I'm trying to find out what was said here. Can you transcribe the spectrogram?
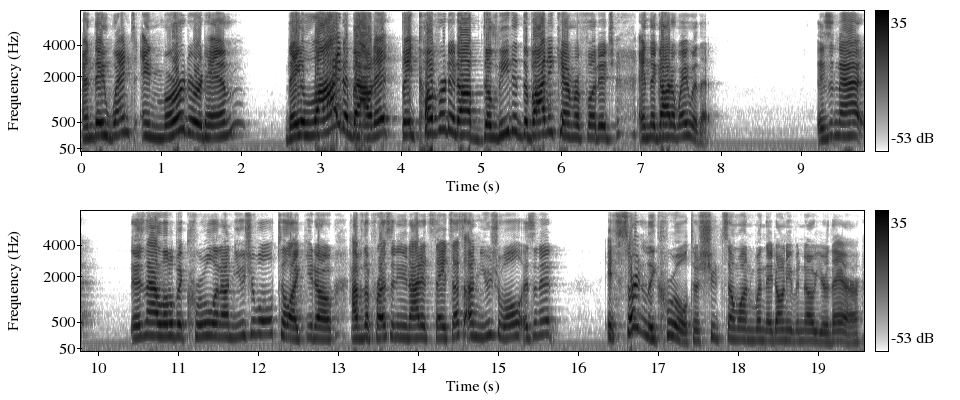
and they went and murdered him. They lied about it, they covered it up, deleted the body camera footage, and they got away with it. Isn't that isn't that a little bit cruel and unusual to like, you know, have the president of the United States? That's unusual, isn't it? It's certainly cruel to shoot someone when they don't even know you're there,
